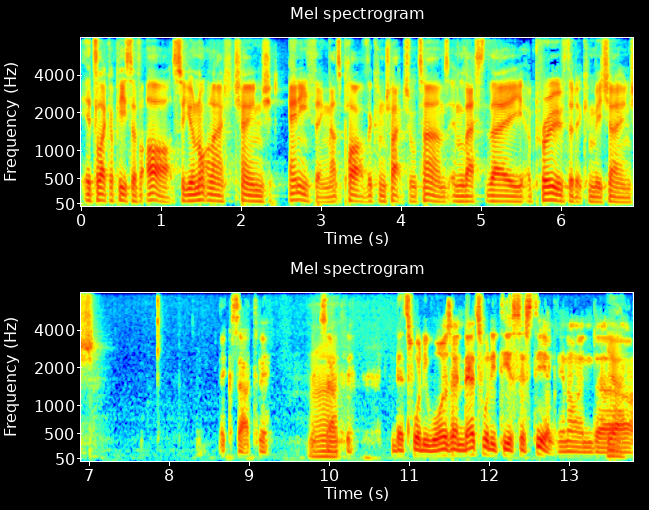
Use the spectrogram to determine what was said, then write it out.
it's like a piece of art, so you're not allowed to change anything. That's part of the contractual terms, unless they approve that it can be changed. Exactly, right. exactly. That's what it was, and that's what it is still. You know, and uh, yeah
